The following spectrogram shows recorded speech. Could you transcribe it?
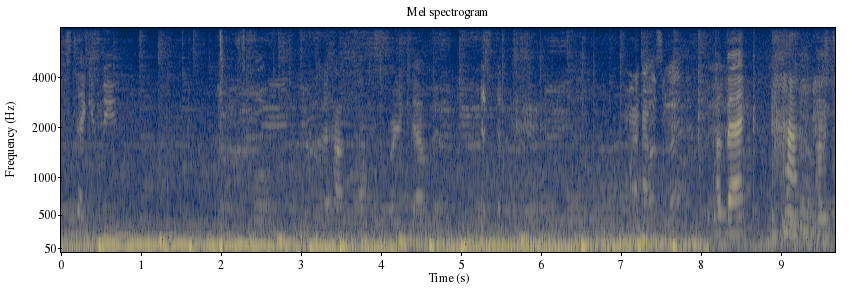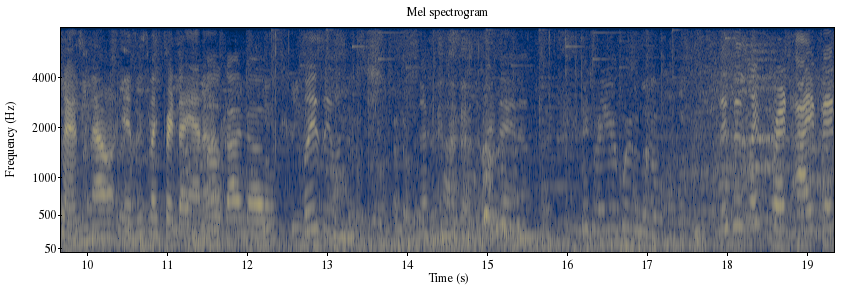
she's taking me to school. The house is almost burning down. My house what? I'm back. I'm in class now, and this is my friend Diana. Oh God no. Please do. Diana. This is my friend Ivan.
